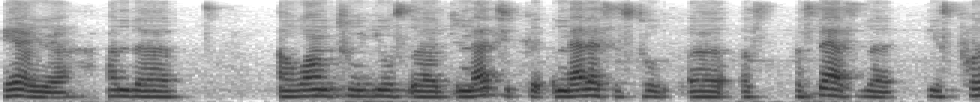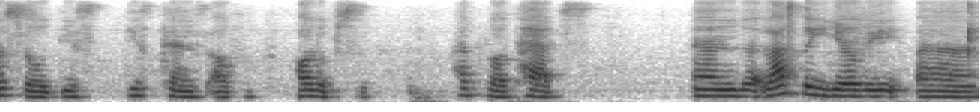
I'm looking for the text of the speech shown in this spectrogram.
area and uh, I want to use a genetic analysis to uh, assess the dispersal dis distance of polyps haplotypes. And last year we uh,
